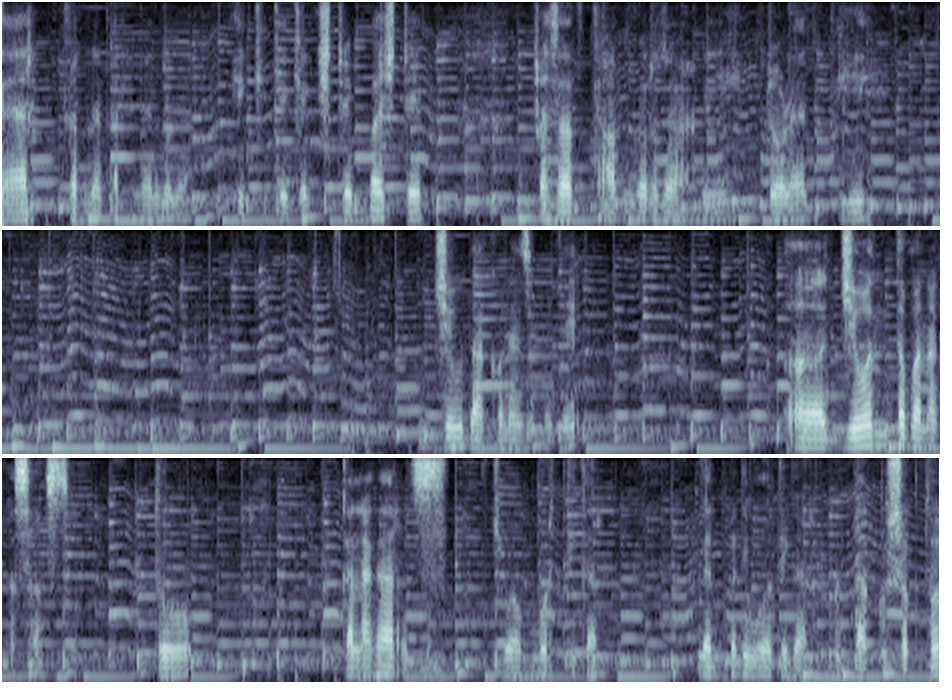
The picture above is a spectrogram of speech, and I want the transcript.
तयार करण्यात आलेले आहेत बघा. एक एक एक एक स्टेप बाय स्टेप प्रसाद काम करतो आणि डोळ्यात ही जीव दाखवण्याचा म्हणजे जिवंतपणा कसा असतो तो कलाकार किंवा मूर्तिकार गणपती मूर्तिकार दाखवू शकतो.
